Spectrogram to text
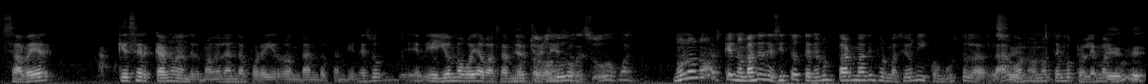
saber qué cercano de Andrés Manuel anda por ahí rondando también. Eso, eh, yo me voy a basar Te mucho en duro eso. Jesús, Juan. No, no, no, es que nomás necesito tener un par más de información y con gusto la, la hago. ¿no? No tengo problema Eh, alguno. eh,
